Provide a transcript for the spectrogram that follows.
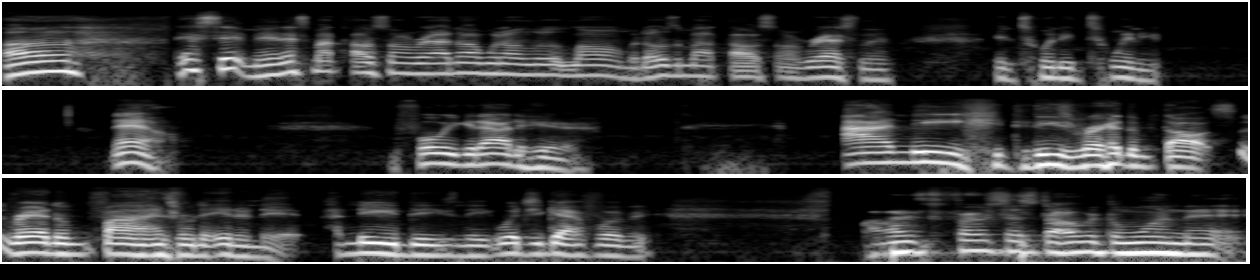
uh that's it, man. That's my thoughts on wrestling. I know I went on a little long, but those are my thoughts on wrestling in 2020. Now, before we get out of here, I need these random thoughts, random finds from the internet. I need these, Nick. What you got for me? Right, first, let's start with the one that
